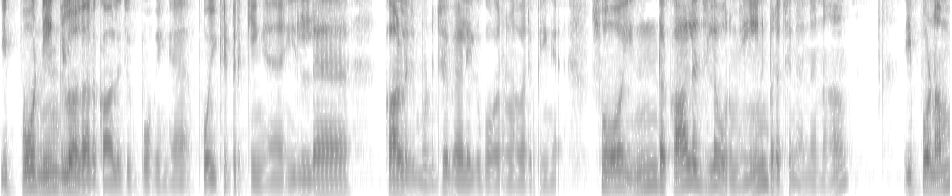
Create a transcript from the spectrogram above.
இப்போது நீங்களும் எல்லோரும் காலேஜுக்கு போவீங்க போய்கிட்டு இருக்கீங்க. இல்லை காலேஜ் முடிஞ்சு வேலைக்கு போகிறவங்களாம் இருப்பீங்க. ஸோ இந்த காலேஜில் ஒரு மெயின் பிரச்சனை என்னென்னா இப்போது நம்ம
